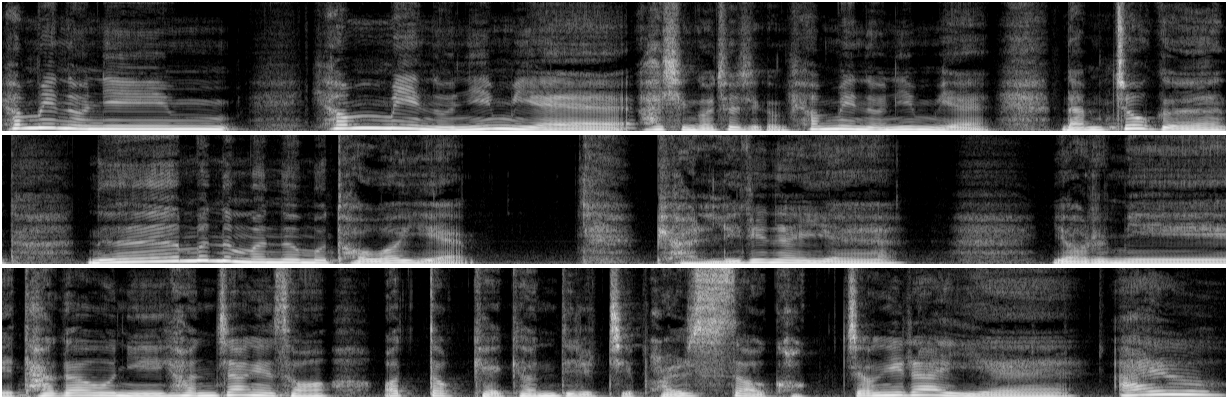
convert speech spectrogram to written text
현미누님, 현미누님 예 하신 거죠, 지금. 현미누님 예. 남쪽은 너무너무너무 더워 예. 별일이네 예. 여름이 다가오니 현장에서 어떻게 견딜지 벌써 걱정이라 예. 아유.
